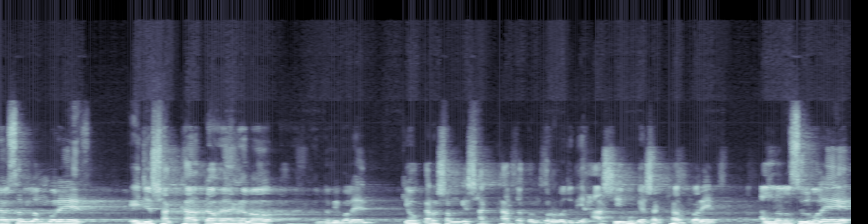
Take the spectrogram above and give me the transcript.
ওয়াসাল্লাম বলে এই যে সাক্ষাৎটা হয়ে গেল। নবী বলেন, কেউ কারোর সঙ্গে সাক্ষাৎ যখন করল, যদি হাসি মুখে সাক্ষাৎ করে? আল্লাহ রসুল বলে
